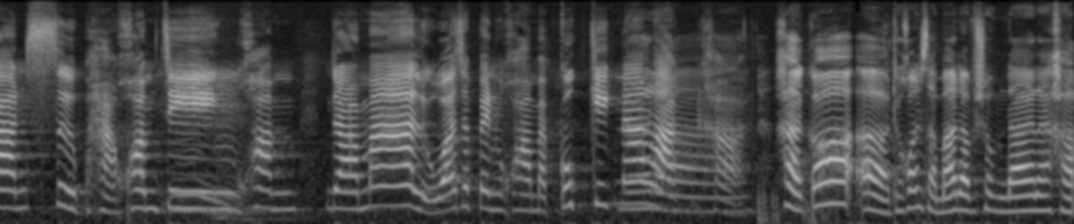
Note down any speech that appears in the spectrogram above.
การสืบหาความจริง ความดราม่าหรือว่าจะเป็นความแบบกุ๊กกิ๊กน่ารักค่ะ ค่ะก็เอ่อทุกคนสามารถรับชมได้นะคะ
